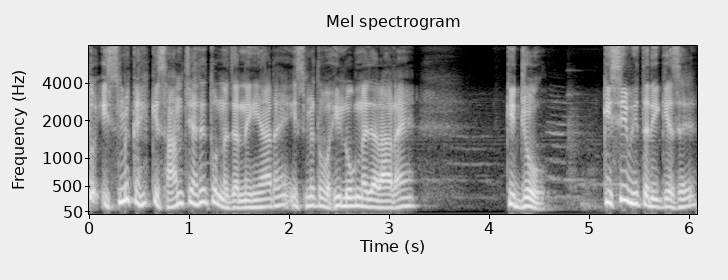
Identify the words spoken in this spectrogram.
तो इसमें कहीं किसान चेहरे तो नज़र नहीं आ रहे हैं, इसमें तो वही लोग नज़र आ रहे हैं कि जो किसी भी तरीके से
